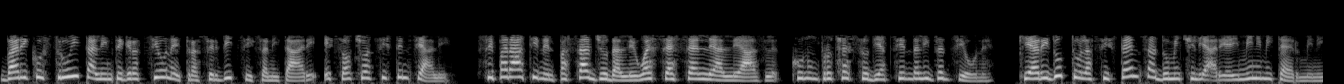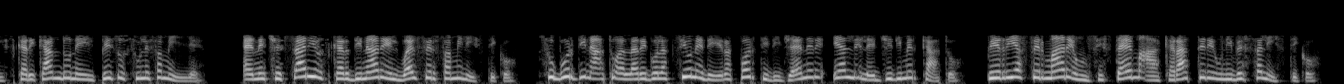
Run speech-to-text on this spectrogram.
Va ricostruita l'integrazione tra servizi sanitari e socioassistenziali separati nel passaggio dalle USSL alle ASL con un processo di aziendalizzazione che ha ridotto l'assistenza domiciliare ai minimi termini, scaricandone il peso sulle famiglie. È necessario scardinare il welfare familistico, subordinato alla regolazione dei rapporti di genere e alle leggi di mercato, per riaffermare un sistema a carattere universalistico.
